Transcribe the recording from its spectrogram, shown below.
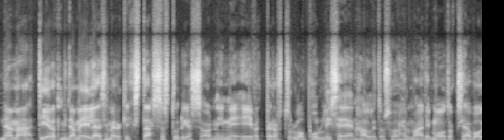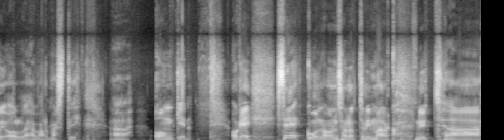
nämä tiedot, mitä meillä esimerkiksi tässä studiossa on, niin ne eivät perustu lopulliseen hallitusohjelmaan, eli muutoksia voi olla ja varmasti ää, onkin. Okei, se kun on sanottu, niin Marko, nyt ää,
